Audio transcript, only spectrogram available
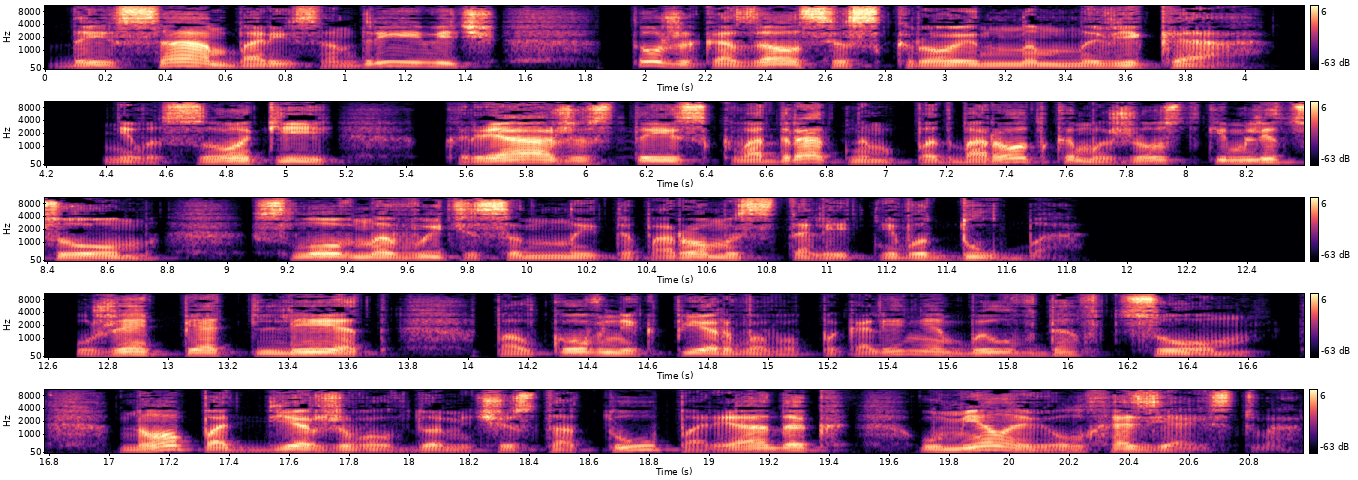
Да и сам Борис Андреевич тоже казался скроенным на века. Невысокий, кряжестый, с квадратным подбородком и жестким лицом, словно вытесанный топором из столетнего дуба. Уже пять лет полковник первого поколения был вдовцом, но поддерживал в доме чистоту, порядок, умело вел хозяйство.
